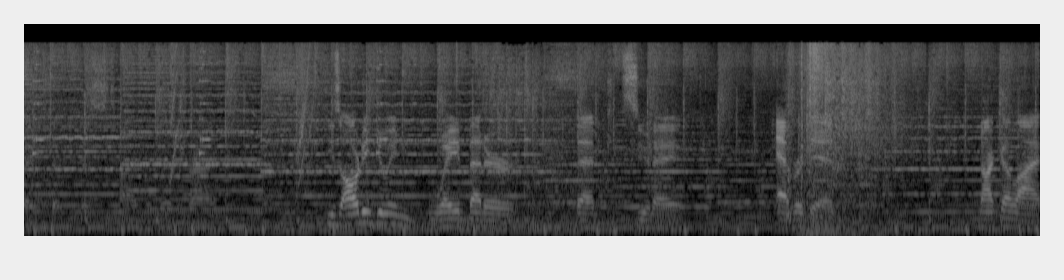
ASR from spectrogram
win it this time. We're gonna. He's already doing way better than Kitsune ever did. Not gonna lie.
